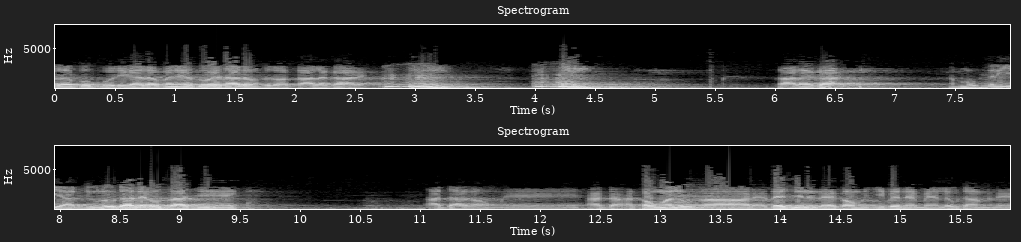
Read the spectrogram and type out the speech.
ဆိုပုဂ္ဂိုလ်တွေကတော့ဘယ်နဲ့ဆွဲထားတော့ဆိုတော့ကာရကတဲ့ကာရကအမှုကရိယာပြုလုပ်တတ်တဲ့ဥစ္စာချင်းအတ္တကောင်ပဲအတ္တအကောင်ကလို့တာတဲ့အသက်ရှင်နေတဲ့အကောင်မရှိဘဲနဲ့မင်းလုံးတတ်မလဲ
